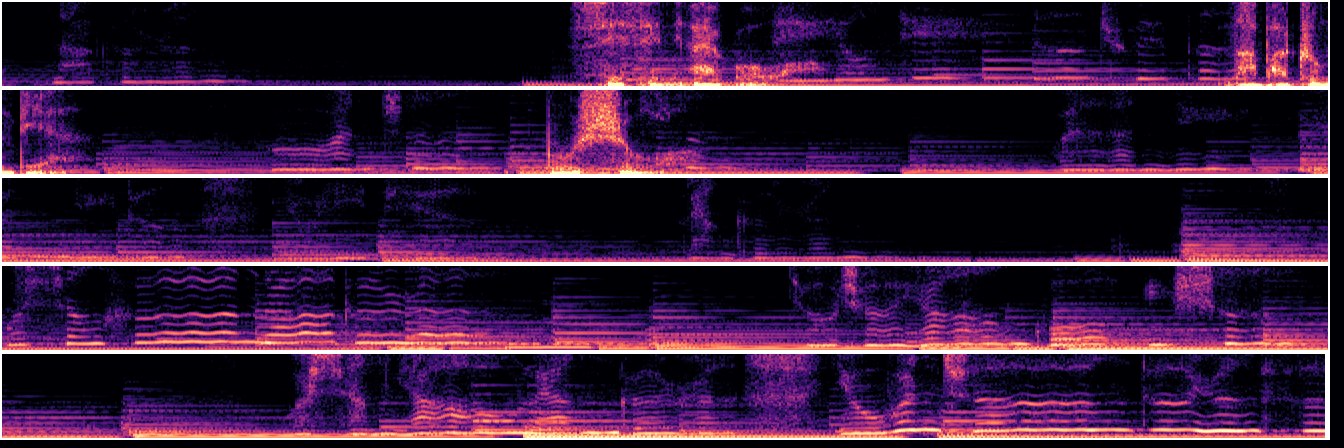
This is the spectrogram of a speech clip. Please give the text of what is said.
谢谢你爱过我，哪怕终点不是我。想和那个人就这样过一生。我想要两个人有完整的缘分，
